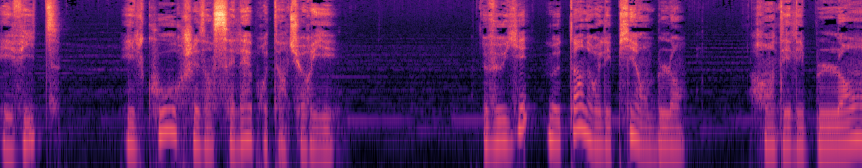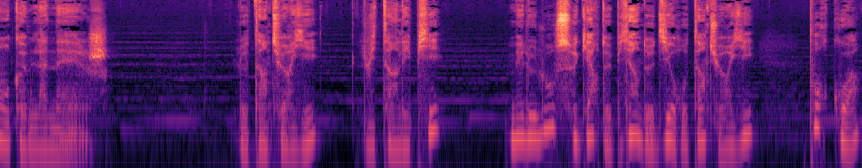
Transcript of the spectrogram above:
et vite, Il court chez un célèbre teinturier. Veuillez me teindre les pieds en blanc, rendez-les blancs comme la neige. Le teinturier lui teint les pieds, mais le loup se garde bien de dire au teinturier pourquoi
